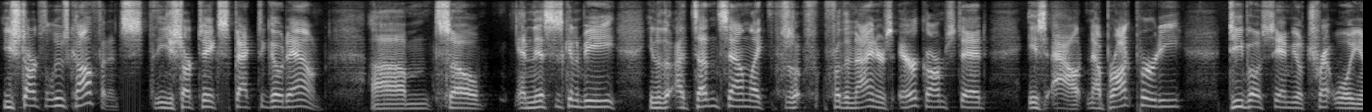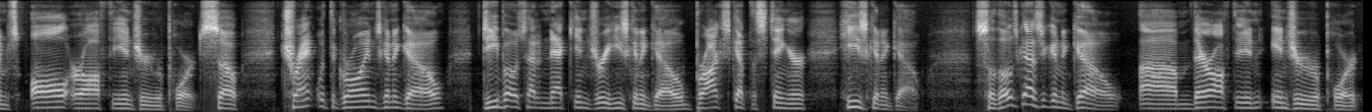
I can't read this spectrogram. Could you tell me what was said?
you start to lose confidence. You start to expect to go down. Um, so, and this is going to be, you know, it doesn't sound like for, the Niners. Arik Armstead is out now. Brock Purdy, Deebo Samuel, Trent Williams, all are off the injury report. So Trent with the groin's going to go. Deebo's had a neck injury. He's going to go. Brock's got the stinger. He's going to go. So those guys are going to go. Um, they're off the in- injury report.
